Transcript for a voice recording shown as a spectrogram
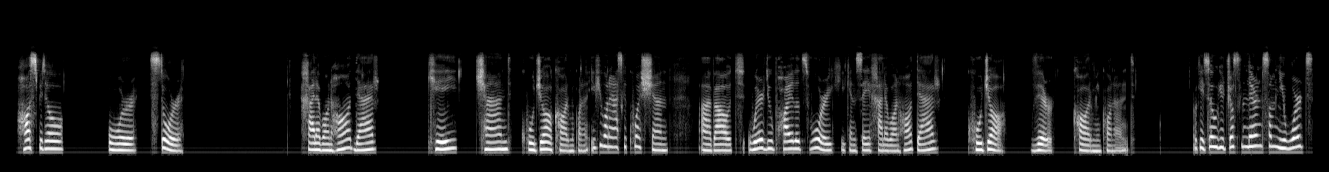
hospital, or store. خلبان ها در کی چند کجا کار می‌کنن if you want to ask a question about where do pilots work you can say خلبان ها در کجا where کار می‌کنند okay so you just learned some new words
